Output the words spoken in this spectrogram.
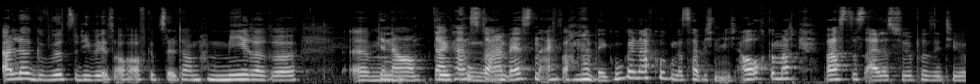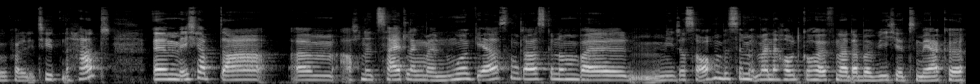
alle Gewürze, die wir jetzt auch aufgezählt haben, haben mehrere ähm, genau, da Wirkungen. kannst du am besten einfach mal bei Google nachgucken. Das habe ich nämlich auch gemacht, was das alles für positive Qualitäten hat. Ähm, ich habe da ähm, auch eine Zeit lang mal nur Gerstengras genommen, weil mir das auch ein bisschen mit meiner Haut geholfen hat. Aber wie ich jetzt merke,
